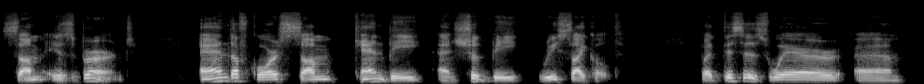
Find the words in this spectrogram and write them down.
some is burned. And of course, some can be and should be recycled. But this is where um,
